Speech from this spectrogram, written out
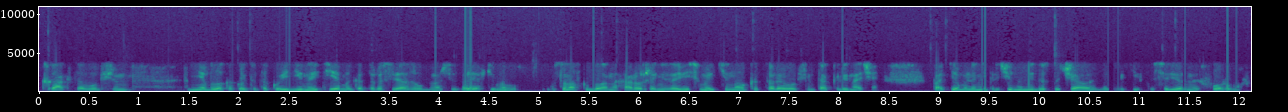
как-то, в общем, не было какой-то такой единой темы, которая связывала бы наши заявки. Ну, установка была на хорошее независимое кино, которое, в общем, так или иначе, по тем или иным причинам не достучалось до каких-то серьезных форумов.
